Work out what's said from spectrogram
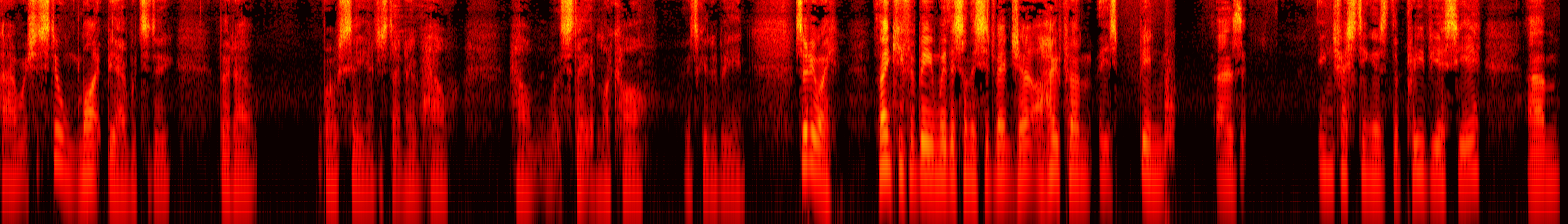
uh, which I still might be able to do, but uh, we'll see. I just don't know how how what state of my car is going to be in. So anyway, thank you for being with us on this adventure. I hope um, it's been as interesting as the previous year. Um,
